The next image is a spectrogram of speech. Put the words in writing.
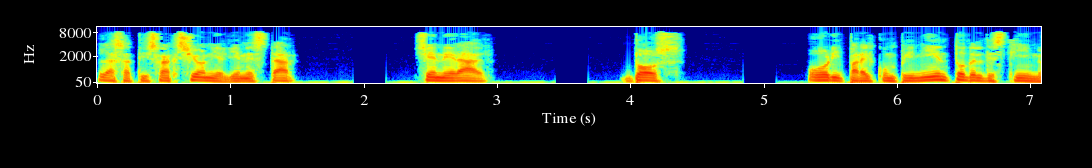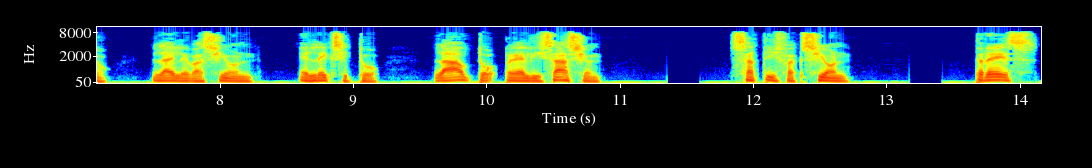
la satisfacción y el bienestar. General. 2. Ori para el cumplimiento del destino, la elevación, el éxito, la autorrealización. Satisfacción. 3.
